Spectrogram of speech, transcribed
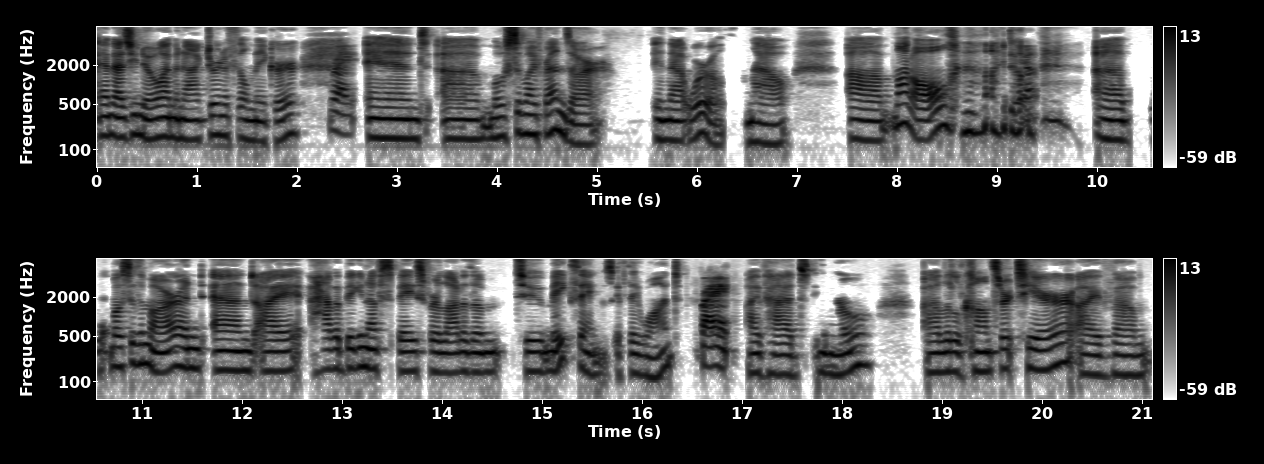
and as you know, I'm an actor and a filmmaker, right? And uh, most of my friends are in that world now. Um, not all, I don't. Yeah. Uh, most of them are, and and I have a big enough space for a lot of them to make things if they want. Right. I've had, you know, uh, little concerts here. I've um,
